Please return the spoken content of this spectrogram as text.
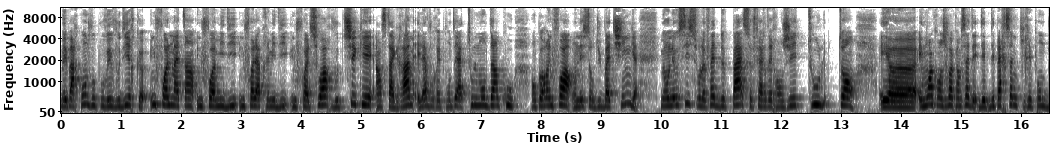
Mais par contre, vous pouvez vous dire qu'une fois le matin, une fois midi, une fois l'après-midi, une fois le soir, vous checkez Instagram et là vous répondez à tout le monde d'un coup. Encore une fois, on est sur du batching, mais on est aussi sur le fait de pas se faire déranger tout le temps. Et, euh, et moi, quand je vois comme ça des personnes qui répondent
